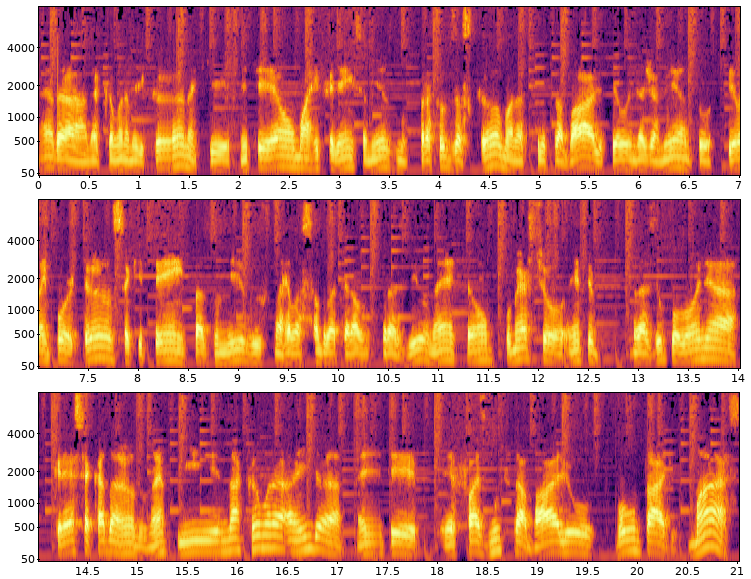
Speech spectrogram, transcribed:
né, da, da, Câmara Americana, que a gente é uma referência mesmo para todas as câmaras, pelo trabalho, pelo engajamento, pela importância que tem Estados Unidos na relação bilateral com o Brasil, né? Então, comércio entre Brasil Polônia cresce a cada ano, né? E na Câmara ainda a gente é, faz muito trabalho voluntário, mas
